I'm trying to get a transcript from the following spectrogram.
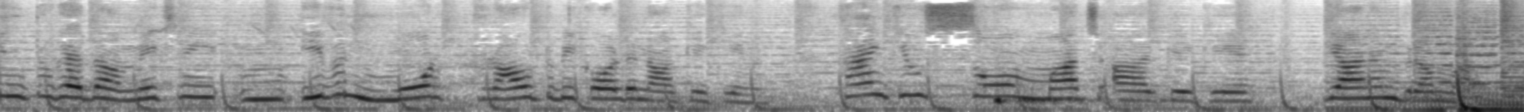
in together makes me mm, even more proud to be called an RKK. Thank you so much, RKK. Dhyanam Brahma.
